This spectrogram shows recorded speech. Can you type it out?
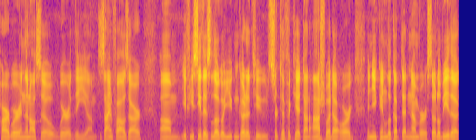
hardware and then also where the um, design files are, um, if you see this logo, you can go to, to certificate.oshwa.org and you can look up that number. So it'll be the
